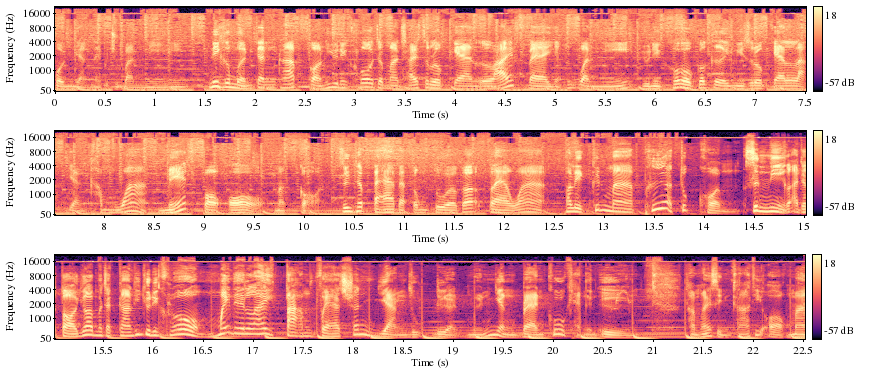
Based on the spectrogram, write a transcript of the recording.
คนอย่างในปัจจุบันนี้ นี่ก็เหมือนกันครับ ก่อนที่ยูนิโคลจะมาใช้สโลแกน Life Fair อย่างทุกวันนี้ยูนิโคลก็เคยมีสโลแกนหลักอย่างคำว่า Made for All มาก่อน ซึ่งถ้าแปลแบบตรงตัวก็แปลว่าผลิตขึ้นมาเพื่อทุกคน ซึ่งนี่ก็อาจจะต่อยอดมาจากการที่ยูนิโคลไม่ได้ไล่ตามแฟชั่นอย่างดุเดือดเหมือนอย่างแบรนด์คู่แข่งอื่นๆทำให้สินค้าที่ออกมา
